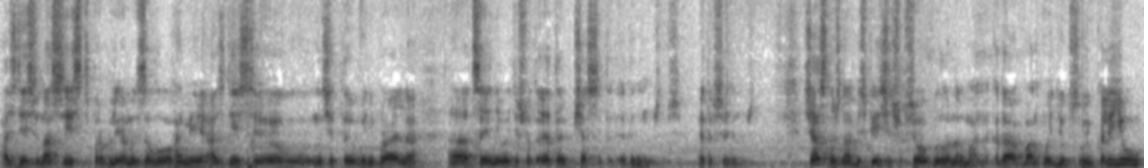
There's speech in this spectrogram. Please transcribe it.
а здесь у нас есть проблемы с залогами, а здесь э, значит, вы неправильно э, оцениваете что-то. Это сейчас это, это не нужно все. Это все не нужно. Сейчас нужно обеспечить, чтобы все было нормально. Когда банк войдет в свою колею,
